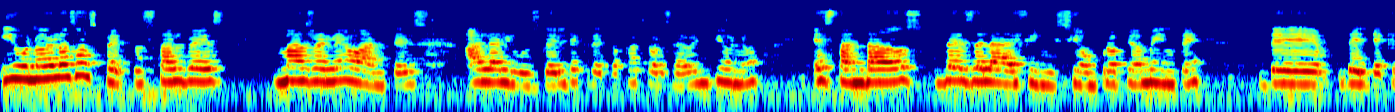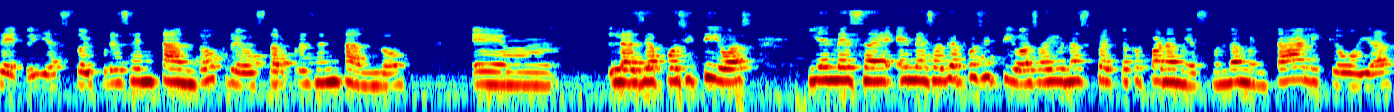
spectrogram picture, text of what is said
Y uno de los aspectos tal vez más relevantes a la luz del decreto 1421 están dados desde la definición propiamente de, del decreto. Y ya estoy presentando, creo estar presentando em, las diapositivas y en, en esas diapositivas hay un aspecto que para mí es fundamental y que voy a,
